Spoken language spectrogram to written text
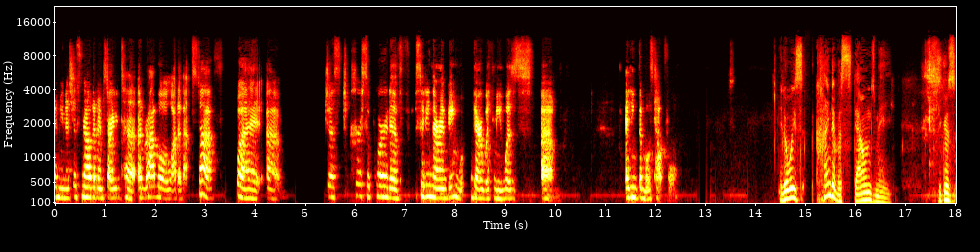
I mean, it's just now that I'm starting to unravel a lot of that stuff. But um, just her support of sitting there and being there with me was um, I think the most helpful. It always kind of astounds me because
